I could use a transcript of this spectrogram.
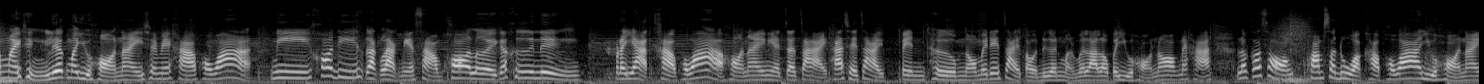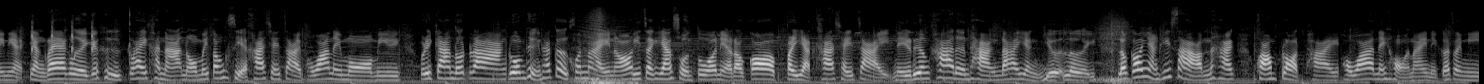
ำไมถึงเลือกมาอยู่หอในใช่ไหมคะ เพราะว่ามีข้อดีหลักๆเนี่ยสามข้อเลยก็คือ 1. ประหยัดค่ะ เพราะว่าหอในเนี่ยจะจ่ายค่าใช้จ่ายเป็นเทอมเนาะไม่ได้จ่ายต่อเดือนเหมือนเวลาเราไปอยู่หอนอกนะคะ แล้วก็ 2 ความสะดวกค่ะ เพราะว่าอยู่หอในเนี่ยอย่างแรกเลยก็คือใกล้คณะเนาะไม่ต้องเสียค่าใช้จ่าย เพราะว่าในมอมีบริการรถราง รวมถึงถ้าเกิดคนไหนเนาะมีจักรยานส่วนตัวเนี่ยเราก็ประหยัดค่าใช้จ่ายในเรื่องค่าเดินทางได้อย่างเยอะเลย แล้วก็อย่างที่3นะคะความปลอดภัย เพราะว่าในหอในเนี่ยก็จะมี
